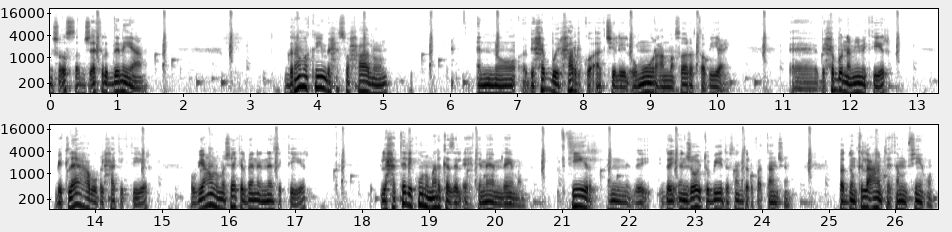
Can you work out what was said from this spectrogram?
مش قصة مش آخر الدنيا يعني. drama queen بحسوا حالهم إنه بيحبوا يحركوا actually الأمور عن مسار الطبيعي. أه بيحبوا النميمة كتير. بيتلاعبوا بالحكي كتير. وبيعملوا مشاكل بين الناس كتير. لحتى يكونوا مركز الاهتمام دايما. كثير هن they, they enjoy to be the center of attention. بدهم كل العالم تهتم فيهم.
